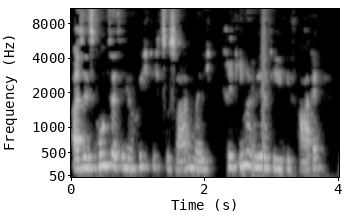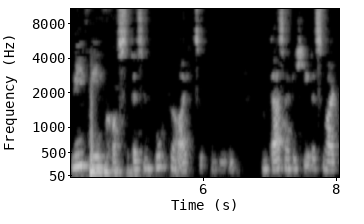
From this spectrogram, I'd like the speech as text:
Also ist grundsätzlich auch wichtig zu sagen, weil ich kriege immer wieder die, die Frage, wie viel kostet es, ein Buch für euch zu verlegen? Und da sage ich jedes Mal,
